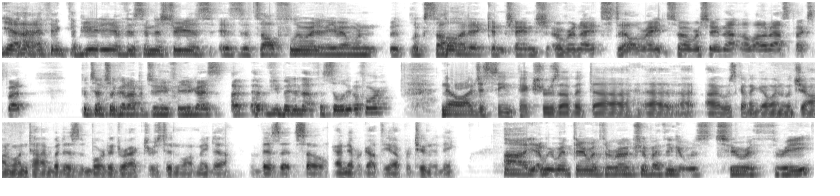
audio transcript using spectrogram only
Yeah, I think the beauty of this industry is is it's all fluid, and even when it looks solid, it can change overnight still, right? So we're seeing that in a lot of aspects, but potential good opportunity for you guys. Uh, have you been in that facility before? No, I've just seen pictures of it. Uh, uh, I was going to go in with John one time, but his board of directors didn't want me to visit, so I never got the opportunity. Uh, yeah, we went there with the road trip. I think it was two or three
